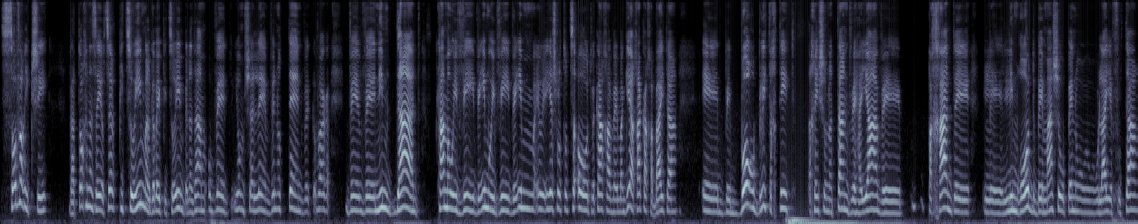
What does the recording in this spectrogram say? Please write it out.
בשובע רגשי, והתוכן הזה יוצר פיצויים על גבי פיצויים, בן אדם עובד יום שלם ונותן ו- ו- ונמדד כמה הוא הביא, ואם הוא הביא, ואם יש לו תוצאות וככה, ומגיע אחר כך הביתה אה, בבור בלי תחתית, אחרי שהוא נתן והיה ופחד אה, למרוד במשהו, פן הוא אולי יפוטר,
